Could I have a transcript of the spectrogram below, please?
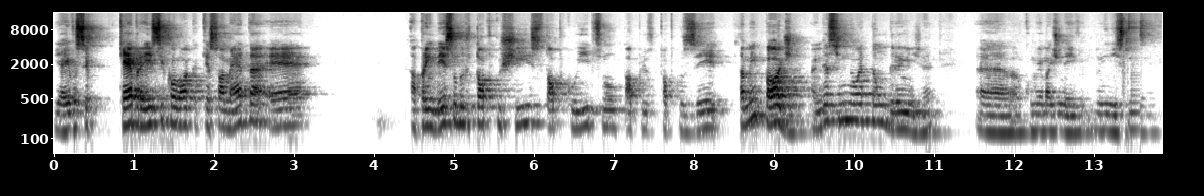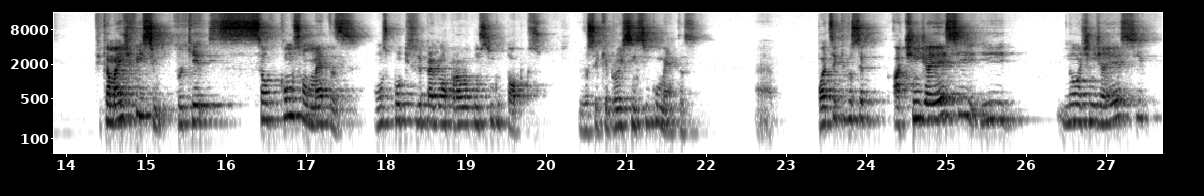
e aí você quebra isso e coloca que a sua meta é aprender sobre o tópico X, tópico Y, tópico, tópico Z, também pode, ainda assim não é tão grande, né? Uh, como eu imaginei no início fica mais difícil, porque são, como são metas, vamos supor que você pega uma prova com cinco tópicos e você quebrou isso em cinco metas. É, pode ser que você atinja esse e não atinja esse,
